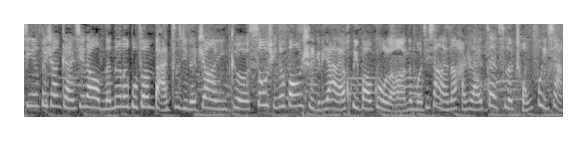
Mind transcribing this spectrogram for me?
好的，已经非常感谢到我们的乐乐部分把自己的这样一个搜寻的方式给大家来汇报过了啊。那么接下来呢，还是来再次的重复一下。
